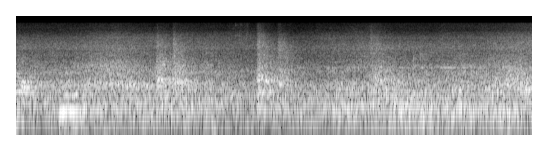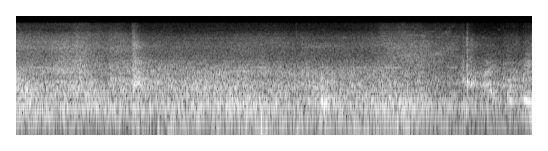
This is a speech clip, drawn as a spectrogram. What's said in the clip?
Nå, nu. Ej, okay,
